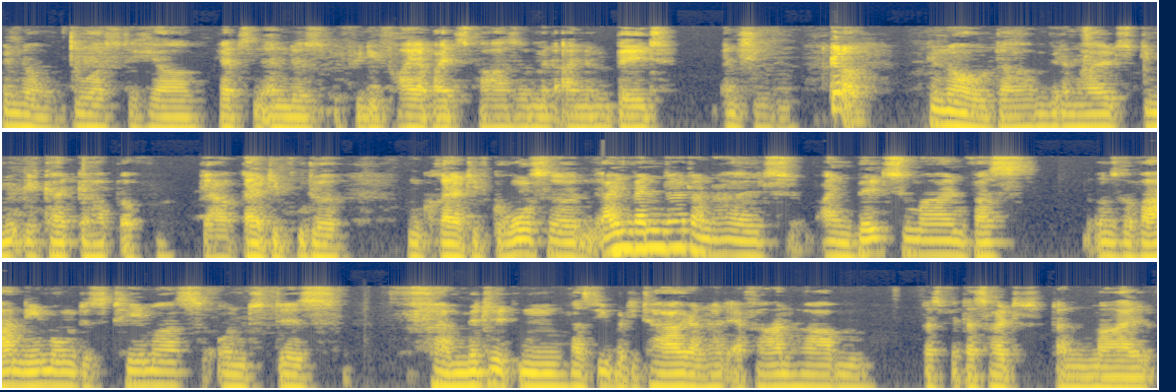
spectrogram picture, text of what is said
Genau, du hast dich ja letzten Endes für die Freiarbeitsphase mit einem Bild entschieden. Genau. Genau, da haben wir dann halt die Möglichkeit gehabt, auf ja, relativ gute und relativ große Leinwände dann halt ein Bild zu malen, was unsere Wahrnehmung des Themas und des Vermittelten, was wir über die Tage dann halt erfahren haben, dass wir das halt dann mal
